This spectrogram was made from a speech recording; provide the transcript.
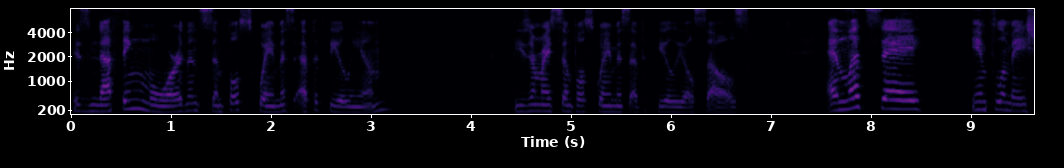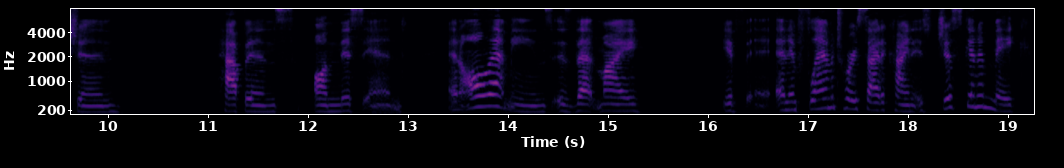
is nothing more than simple squamous epithelium. These are my simple squamous epithelial cells. And let's say inflammation happens on this end. And all that means is that my, if an inflammatory cytokine is just going to make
